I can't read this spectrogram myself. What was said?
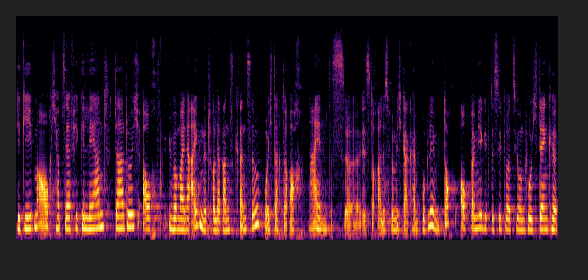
gegeben auch. Ich habe sehr viel gelernt dadurch, auch über meine eigene Toleranzgrenze, wo ich dachte, ach nein, das äh, ist doch alles für mich gar kein Problem. Doch, auch bei mir gibt es Situationen, wo ich denke,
